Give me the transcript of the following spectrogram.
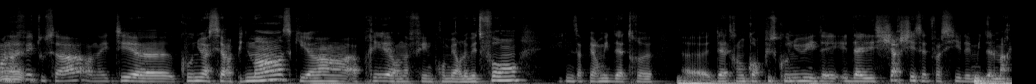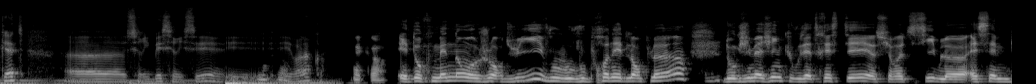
On a fait tout ça, on a été connu assez rapidement, ce qui a, après on a fait une première levée de fonds, qui nous a permis d'être euh, d'être encore plus connu et d'aller chercher cette fois-ci le middle market, euh, série B, série C, et, voilà quoi. D'accord. Et donc maintenant, aujourd'hui, vous, vous prenez de l'ampleur. Mhm. Donc j'imagine que vous êtes resté euh, sur votre cible SMB.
